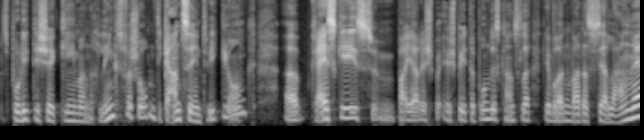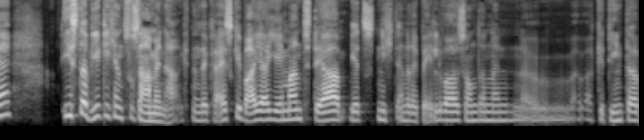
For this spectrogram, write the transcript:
das politische Klima nach links verschoben, die ganze Entwicklung. Äh, Kreisky ist ein paar Jahre sp später Bundeskanzler geworden, war das sehr lange. Ist da wirklich ein Zusammenhang? Denn der Kreisky war ja jemand, der jetzt nicht ein Rebell war, sondern ein äh, gedienter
